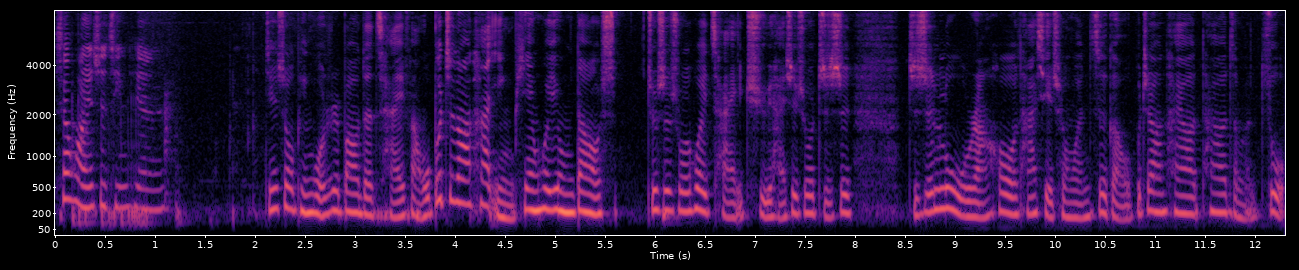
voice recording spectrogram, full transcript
像黄医师今天。接受苹果日报的采访，我不知道他影片会用到是，就是说会采取，还是说只是只是录，然后他写成文字稿，我不知道他要他要怎么做。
